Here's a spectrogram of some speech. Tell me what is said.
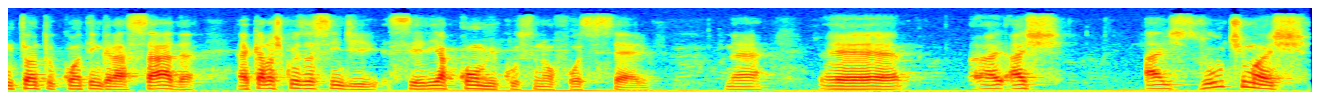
um tanto quanto engraçada, aquelas coisas assim de seria cômico se não fosse sério, né? É, as, as últimas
